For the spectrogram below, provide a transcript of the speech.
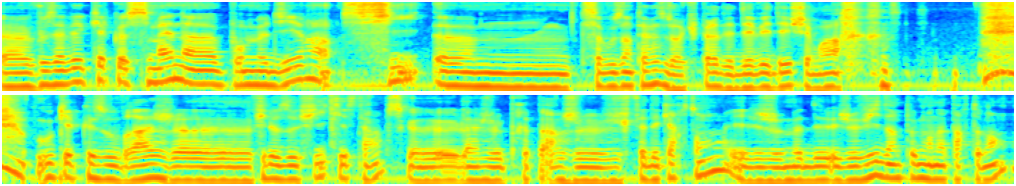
Vous avez quelques semaines pour me dire si ça vous intéresse de récupérer des DVD chez moi ou quelques ouvrages euh, philosophiques, etc. Parce que là, je prépare, je, fais des cartons et je, me je vide un peu mon appartement.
